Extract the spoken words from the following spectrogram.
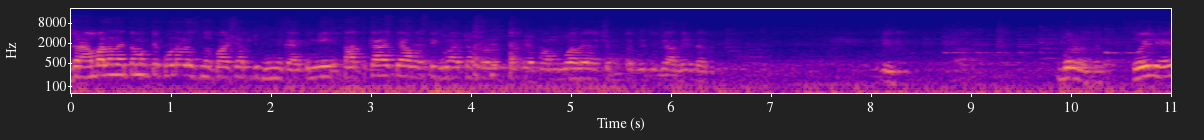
जर आम्हाला नाही तर मग ते कोणालाच नको अशी आमची भूमिका आहे. तुम्ही तात्काळ त्या वसतिगृहाच्या प्रवेश प्रक्रिया अशा पद्धतीचे आदेश द्यावे प्लीज बोला ना सर. होईल हे?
